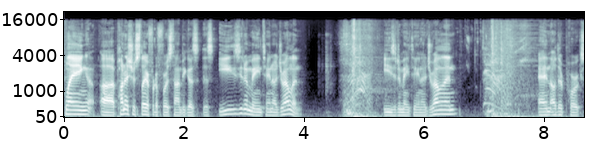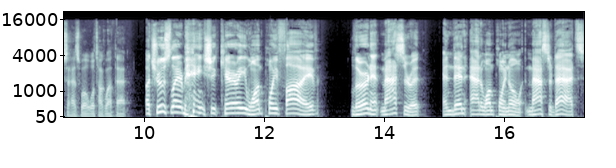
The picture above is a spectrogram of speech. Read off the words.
playing uh, Punisher Slayer for the first time because it's easy to maintain adrenaline. Easy to maintain adrenaline, and other perks as well. We'll talk about that. A true Slayer main should carry 1.5, learn it, master it, and then add 1.0, master that,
